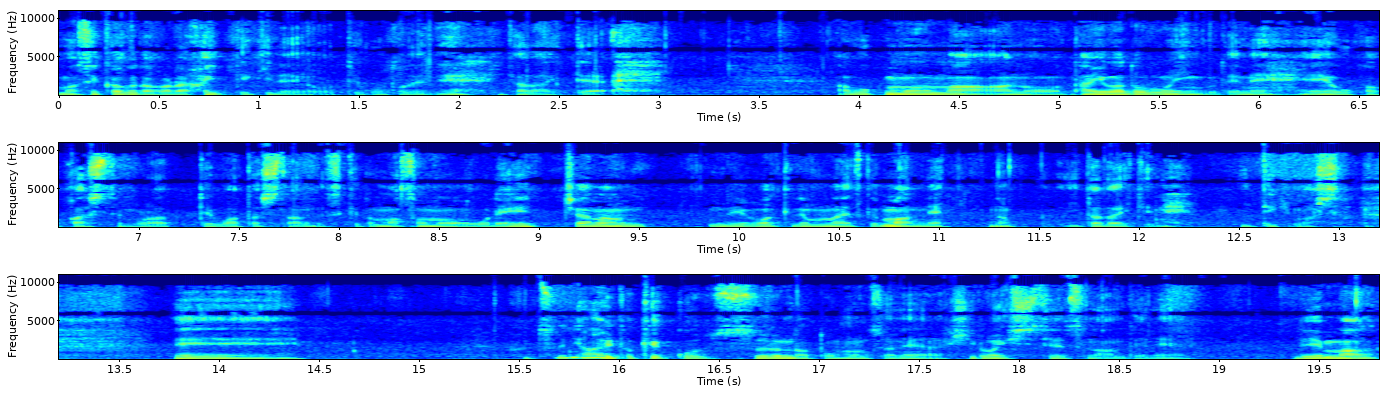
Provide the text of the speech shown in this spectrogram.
まあ、せっかくだから入ってきだよということでねいただいて。あ僕もまああの対話ドローイングでね絵を描かせてもらって渡したんですけどまあそのお礼っちゃなんでわけでもないですけどまあねなんかいただいてね。行ってきました。えー普通に入ると結構するんだと思うんですよね。広い施設なんでね。でま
